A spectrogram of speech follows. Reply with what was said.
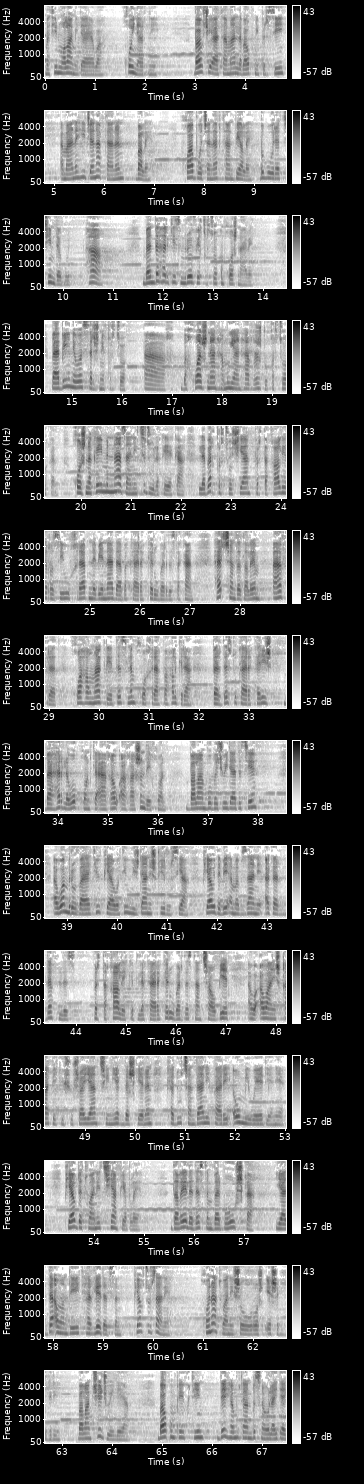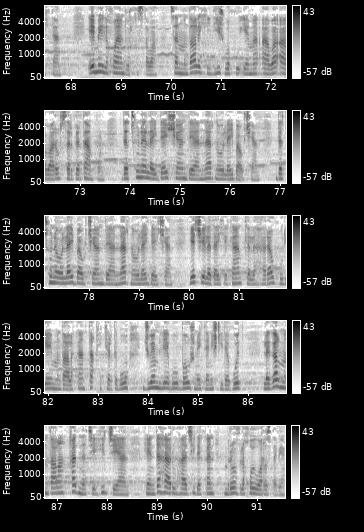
مەتین وەڵامی دایەوە، خۆی ناردنی. باوکی ئاتامان لە باوکمی پرسی، ئەمانە هی جەنابتانن؟ بەڵێ. خوا بۆ جەنابتان بێڵێ، ببوورە چیم دەگوت، ها! بەندە هەرگیز مرۆڤی قرچۆکم خۆش ناوێت. با بێینەوە سەر ژنی قرچۆک. ئاخ بەخوا ژنان هەموویان هەر ڕژد و قرچۆکن خۆ ژنەکەی من نازانی چ جوولەکەیەکە لەبەر قرچۆکیان پرتەقاڵی ڕزیو و خراپ نەبێ نادا بە کارە کەر و بەردەستەکان هەرچەندە دەڵێم ئافرەت خوا هەڵناگرێ دەست لەم خووە خراپە هەڵگرە بەردەست و کارەکەریش با هەر لەوە بخۆن کە ئاغا و ئاغاشن دەیخۆن بەڵام بۆ بەجوێیدا دەچێ؟ ئەوە مرۆڤایەتی و پیاوەتی و ویژدانیش قیر و سیا، پیاو دەبێ ئەمە بزانێ ئەگەر دە فلس پرتەقاڵێکت لە کارەکەر و بەردەستان چاو بێت، ئەوە ئەوانیش قاپێکی شووشە یان چینییەک دەشکێنن کە دوو چەندانی پارەی ئەو میوەیە دێنێ. پیاو دەتوانێ چییان پێ بڵێ؟ دەڵێ لە دەستم بەر بۆ و شکا. یا دە ئەوەندەیت هەر لێ دەدزن. پیاو چوزانێ. خۆ ناتوانی شەو و ڕۆژ ئێشک بگری بەڵام کێ گوێی لێیە باوکم پێی کوتین دەی هەمووتان بچنەوە لای دایکتان ئێمەی لە خۆیان دوورخستەوە چەند منداڵێکی دیش وەکو ئێمە ئاوا ئاوارە و سەرگەردان بوون دەچوونە لای دایکیان دەیان ناردنەوە لای باوکیان دەچوونەوە لای باوکیان دەیان ناردنەوە لای دایکیان یەکێ لە دایکەکان کە لە هەرا و هوریای منداڵەکان تەقی کردبوو گوێم لێبوو بەو ژنەی تەنیشتی دەگوت لەگەڵ منداڵان قەت نەچێ هیچ جێیان هێندە هارو هاجی دەکەن مرۆڤ لە خۆی وەڕس دەبێ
